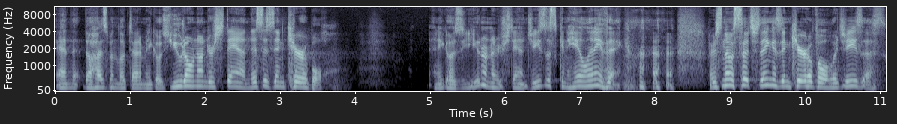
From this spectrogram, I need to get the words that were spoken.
And the husband looked at him and he goes, You don't understand. This is incurable. And he goes, You don't understand. Jesus can heal anything. There's no such thing as incurable with Jesus.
